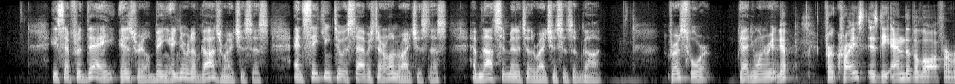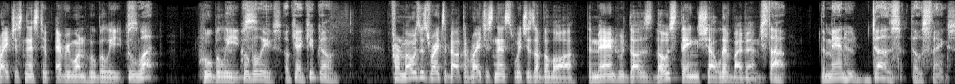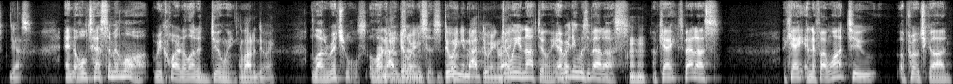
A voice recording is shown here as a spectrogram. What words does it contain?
He said, For they, Israel, being ignorant of God's righteousness and seeking to establish their own righteousness, have not submitted to the righteousness of God. Verse 4. Go ahead. You want to read it? Yep. For Christ is the end of the law for righteousness to everyone who believes. Who what? Who believes. Who believes? Okay, keep going. For Moses writes about the righteousness which is of the law. The man who does those things shall live by them. Stop. The man who does those things. Yes. And Old Testament law required a lot of doing, A lot of doing. a lot of rituals, a Or lot of not doing. observances. Doing and not doing, right? Doing and not doing. Everything was about us. Mhm. Okay? It's about us. Okay? And if I want to approach God,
